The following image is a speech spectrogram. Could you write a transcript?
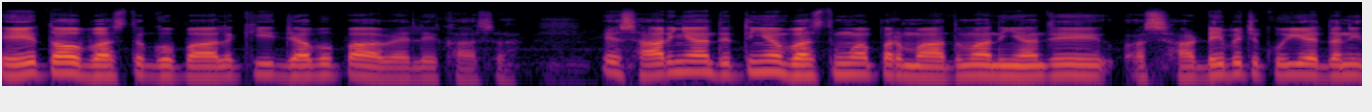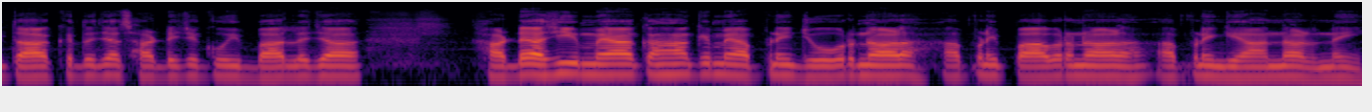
ਇਹ ਤਾਂ ਬਸਤ ਗੋਪਾਲ ਕੀ ਜਬ ਭਾਵੈ ਲਿਖਸ। ਇਹ ਸਾਰੀਆਂ ਦਿੱਤੀਆਂ ਵਸਤੂਆਂ ਪਰਮਾਤਮਾ ਦੀਆਂ ਜੇ ਸਾਡੇ ਵਿੱਚ ਕੋਈ ਐਦਾਂ ਦੀ ਤਾਕਤ ਜਾਂ ਸਾਡੇ 'ਚ ਕੋਈ ਬਲ ਜਾਂ ਸਾਡਾ ਅਸੀਂ ਮੈਂ ਕਹਾਂ ਕਿ ਮੈਂ ਆਪਣੇ ਜ਼ੋਰ ਨਾਲ, ਆਪਣੀ ਪਾਵਰ ਨਾਲ, ਆਪਣੇ ਗਿਆਨ ਨਾਲ ਨਹੀਂ।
